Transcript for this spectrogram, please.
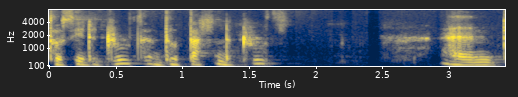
to see the truth and to touch the truth. And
